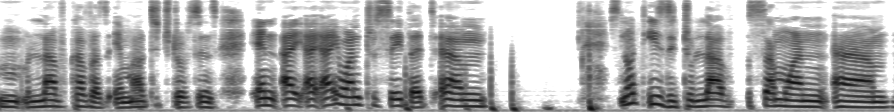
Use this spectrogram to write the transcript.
Love covers a multitude of sins. And I, I, I want to say that um, it's not easy to love someone um,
